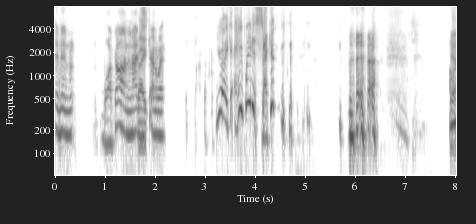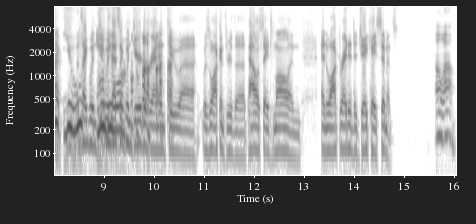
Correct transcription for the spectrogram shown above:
and then walked on, and I Right. just kind of went. you're like, hey, wait a second. Aren't you? It's like when, Andy when that's like when Deirdre ran into uh was walking through the Palisades Mall and and walked right into J.K. Simmons. Oh wow.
